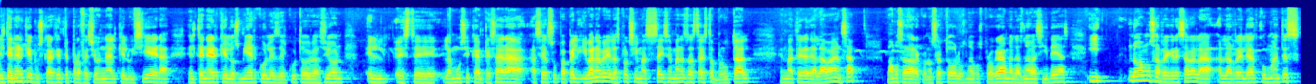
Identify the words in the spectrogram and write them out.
el tener que buscar gente profesional que lo hiciera, el tener que los miércoles del culto de oración, el, este, la música empezar a hacer su papel. Y van a ver en las próximas seis semanas va a estar esto brutal en materia de alabanza. Vamos a dar a conocer todos los nuevos programas, las nuevas ideas y no vamos a regresar a la, a la realidad como antes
